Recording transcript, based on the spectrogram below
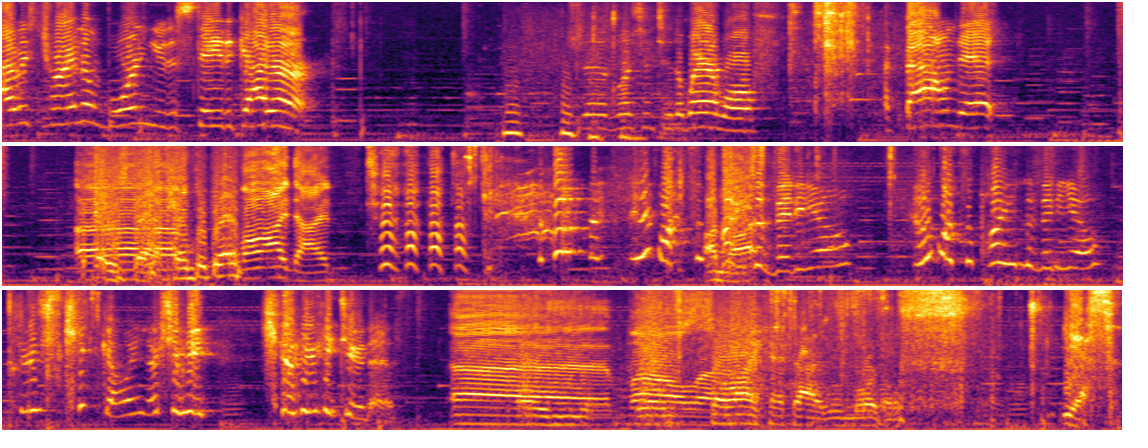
I was trying to warn you to stay together. to listen to the werewolf. I found it. Is that Uh, Panda dead? well, I died. What's the I'm point not. of the video? What's the point of the video? Do we just keep going or should we should we do this? Uh, well, so uh, I can't die. We're mortal. Yes.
